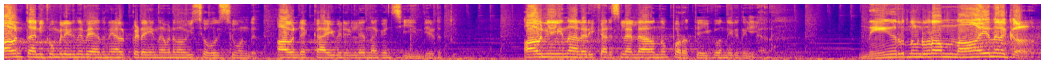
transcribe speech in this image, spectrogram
അവൻ തനിക്കുമ്പിലിരുന്ന് വേദനയാൽ പിടയുന്നവനെ നോക്കി ചോദിച്ചുകൊണ്ട് അവന്റെ കൈവിരലിലെ നഖം ചീന്തിയെടുത്തു. അവനിൽ നിന്ന് അലരിക്കരസിലല്ലാതൊന്നും പുറത്തേക്ക് വന്നിരുന്നില്ല. നീറുന്നുണ്ടോ നായ നിനക്ക്?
